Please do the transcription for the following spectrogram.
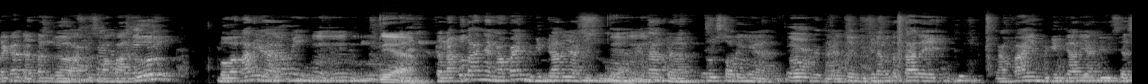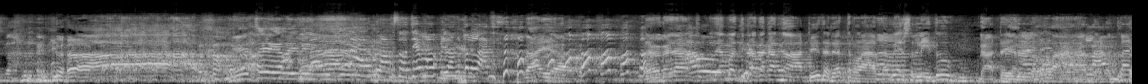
mereka datang ke aku sama Fatur bawa karya. iya Dan aku tanya ngapain bikin karya gitu. Iya. Kita ada true story-nya. Nah itu yang bikin aku tertarik. Ngapain bikin karya di usia sekarang? ngece kali ini Telat, maksudnya mau bilang telat Nah ya. Ya makanya seperti apa dikatakan nah, Ade tadi telat, tapi seni itu nggak ada yang Nggak ada telat. terlambat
